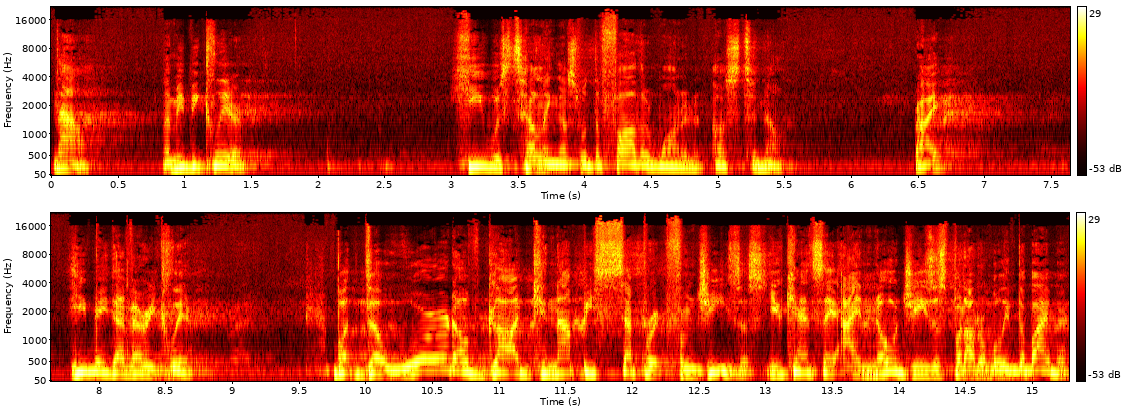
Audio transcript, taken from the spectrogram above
Now, let me be clear. He was telling us what the Father wanted us to know, right? He made that very clear. But the Word of God cannot be separate from Jesus. You can't say, I know Jesus, but I don't believe the Bible.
